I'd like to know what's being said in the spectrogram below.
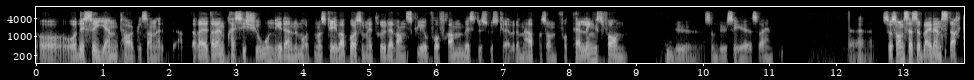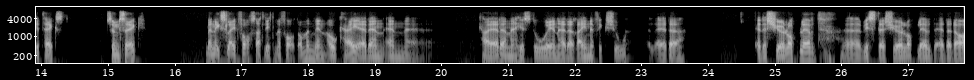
og, og disse gjentakelsene. Det er, er, en presisjon i denne måten å skrive på som jeg tror det er vanskelig å få fram hvis du skulle skrevet det mer på sånn fortellingsform, som du, som du sier, Svein. Så Sånn sett så ble det en sterk tekst, syns jeg men jeg sleit fortsatt litt med fordommen min. OK, er det en, en eh, hva er denne historien? Er det ren fiksjon, eller er det, er det selvopplevd? Eh, hvis det er selvopplevd, er det da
